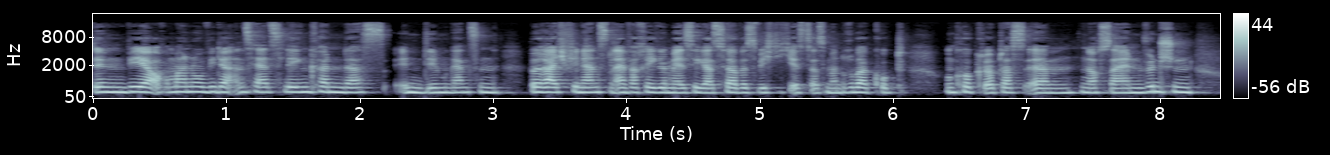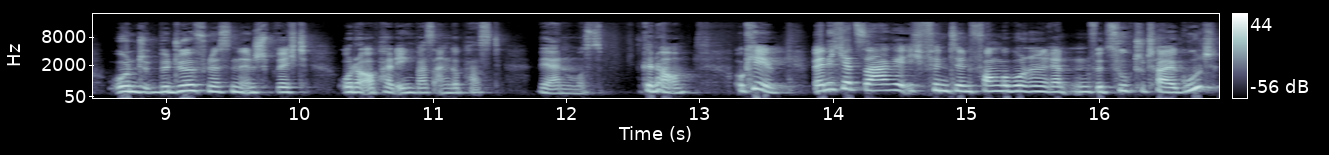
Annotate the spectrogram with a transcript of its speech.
den wir auch immer nur wieder ans Herz legen können, dass in dem ganzen Bereich Finanzen einfach regelmäßiger Service wichtig ist, dass man drüber guckt und guckt, ob das ähm, noch seinen Wünschen und Bedürfnissen entspricht oder ob halt irgendwas angepasst werden muss. Genau. Okay, wenn ich jetzt sage, ich finde den fondgebundenen Rentenbezug total gut,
